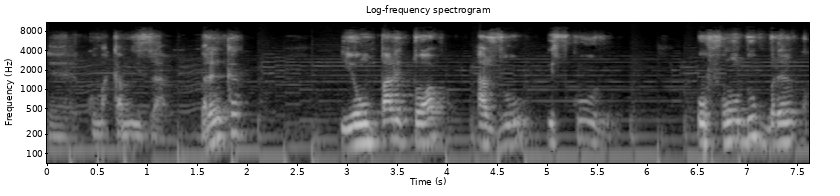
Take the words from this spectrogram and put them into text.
é, com uma camisa branca e um paletó azul escuro, o fundo branco.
